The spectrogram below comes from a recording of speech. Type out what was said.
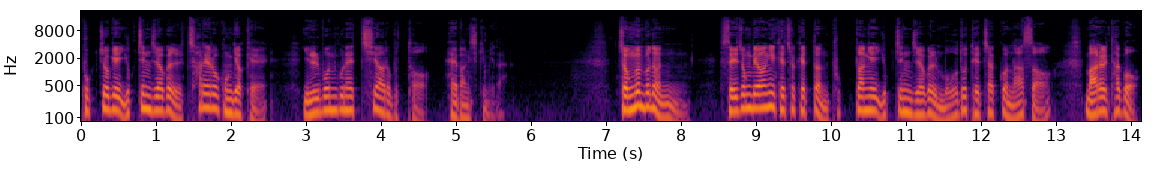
북쪽의 육진 지역을 차례로 공격해 일본군의 치하로부터 해방시킵니다. 정문부는 세종대왕이 개척했던 북방의 육진 지역을 모두 되찾고 나서 말을 타고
